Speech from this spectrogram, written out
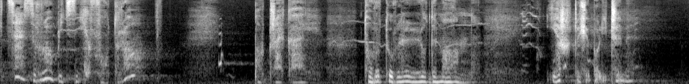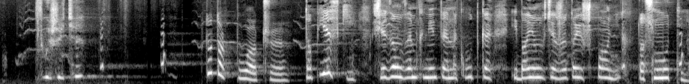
Chcę zrobić z nich futro? Poczekaj, Torturello Demon. Jeszcze się policzymy. Słyszycie? Kto tak płacze? To pieski. Siedzą zamknięte na kłódkę i boją się, że to już po nich. To smutne.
